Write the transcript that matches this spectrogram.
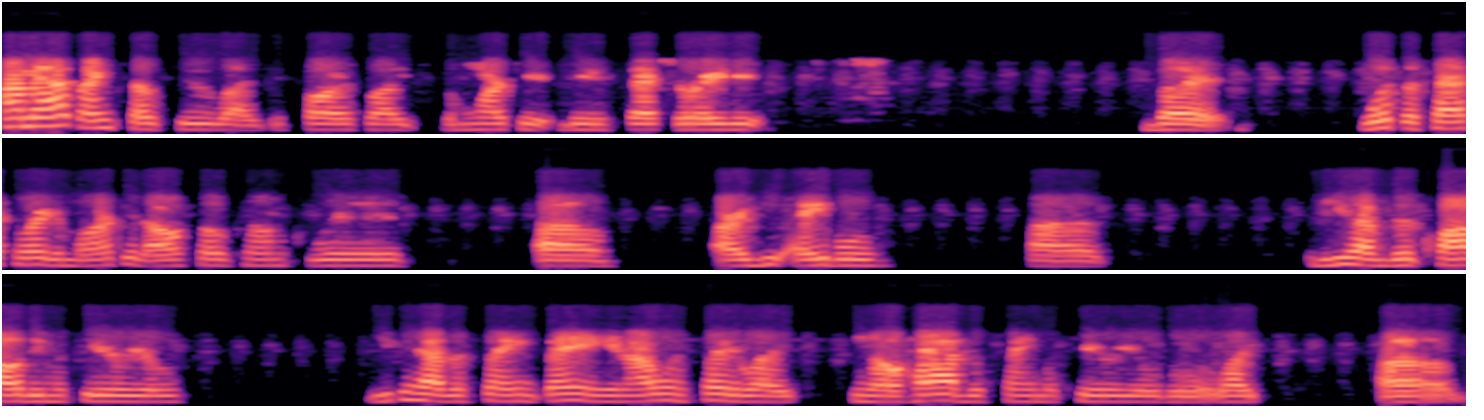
I mean, I think so too. Like as far as like the market being saturated, but with the saturated market also comes with, uh, are you able uh, do you have good quality materials? You can have the same thing, and I wouldn't say like you know have the same materials or like um,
